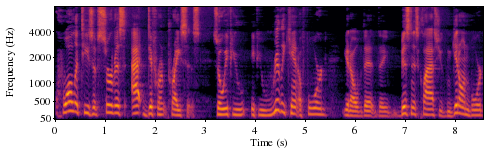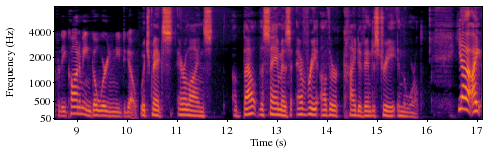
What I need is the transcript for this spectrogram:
qualities of service at different prices. So if you if you really can't afford you know the the business class, you can get on board for the economy and go where you need to go. Which makes airlines about the same as every other kind of industry in the world. Yeah, I,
